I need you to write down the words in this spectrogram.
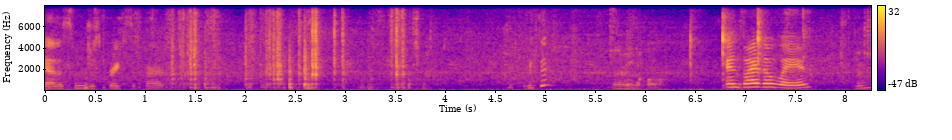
Yeah, this one just breaks apart. Pero yun ako. And by the way, Mm.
